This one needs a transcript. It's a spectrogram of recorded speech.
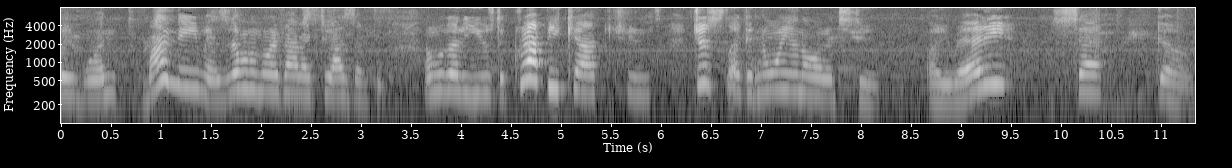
everyone, my name is Illinois Panic 2017 and we're going to use the crappy captions just like annoying Onyx do. Are you ready? Set, go.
